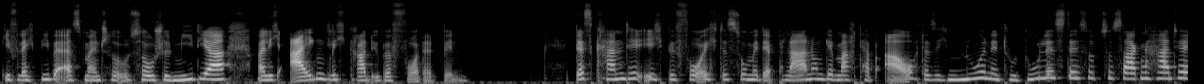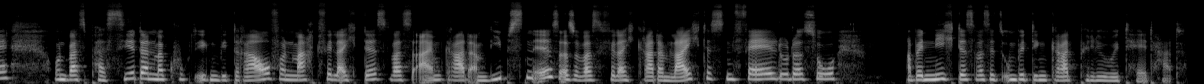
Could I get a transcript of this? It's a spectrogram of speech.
gehe vielleicht lieber erstmal in Social Media, weil ich eigentlich gerade überfordert bin. Das kannte ich, bevor ich das so mit der Planung gemacht habe, auch, dass ich nur eine To-Do-Liste sozusagen hatte. Und was passiert dann? Man guckt irgendwie drauf und macht vielleicht das, was einem gerade am liebsten ist, also was vielleicht gerade am leichtesten fällt oder so, aber nicht das, was jetzt unbedingt gerade Priorität hat.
